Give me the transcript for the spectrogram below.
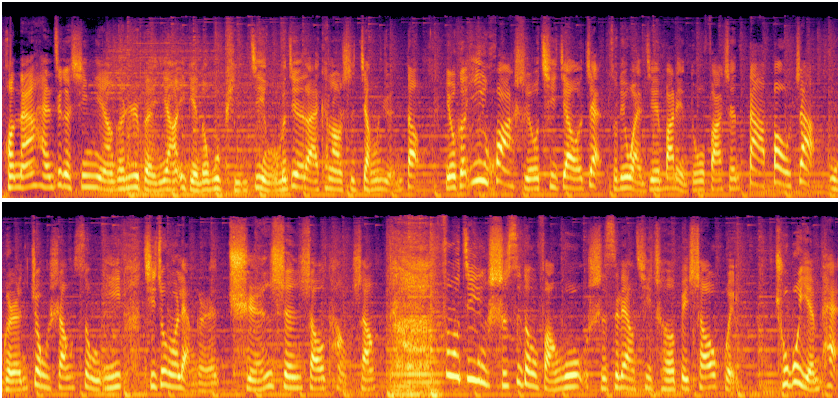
好，南韩这个新年跟日本一样，一点都不平静。我们接着来看到的是江原道有个液化石油气加油站，昨天晚间八点多发生大爆炸，五个人重伤送医，其中有两个人全身烧烫伤。附近十四栋房屋、十四辆汽车被烧毁，初步研判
